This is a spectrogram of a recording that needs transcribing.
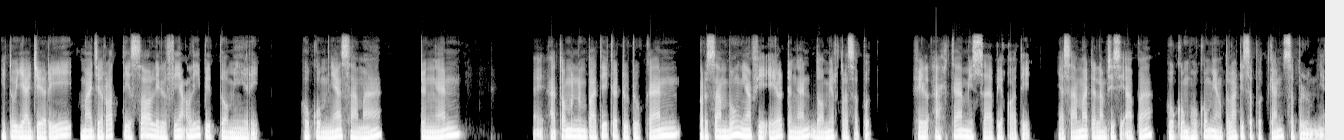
itu yajri majrat tisalil fi'li bid hukumnya sama dengan Eh, atau menempati kedudukan bersambungnya fiil dengan domir tersebut. Fil ahkamis sabiqati. Ya sama dalam sisi apa? Hukum-hukum yang telah disebutkan sebelumnya.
